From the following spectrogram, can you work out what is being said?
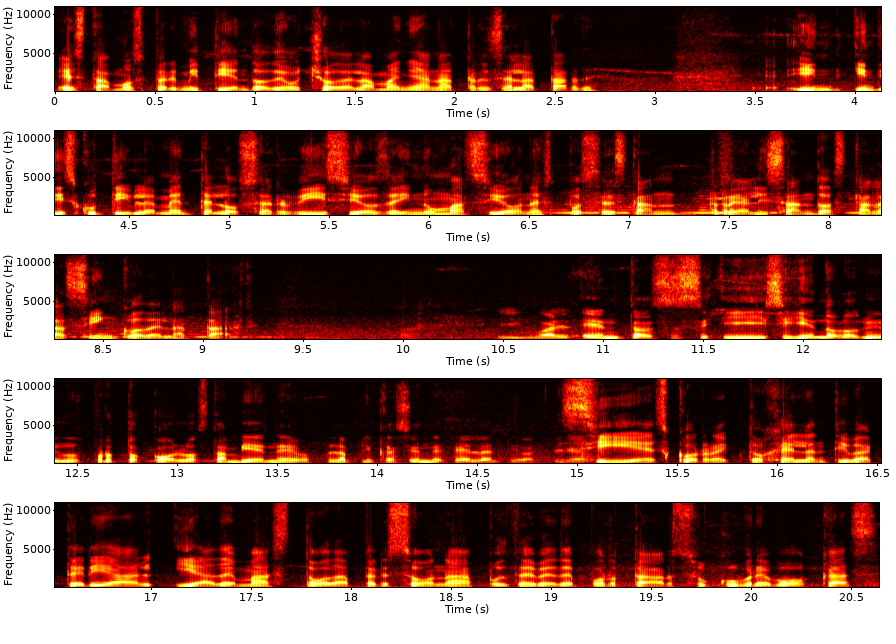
estamos permitiendo de 8 de la mañana a 3 de la tarde. Indiscutiblemente los servicios de inhumaciones pues se están realizando hasta las 5 de la tarde Igual, entonces, y siguiendo los mismos protocolos también, eh, la aplicación de gel antibacterial. Sí, es correcto, gel antibacterial y además toda persona pues debe de portar su cubrebocas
